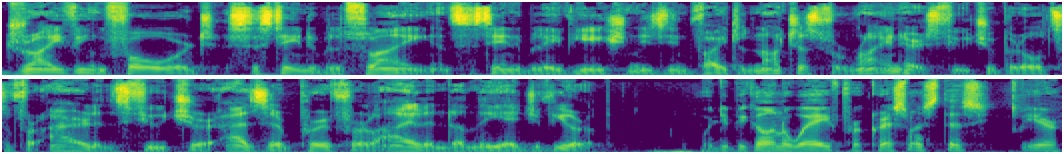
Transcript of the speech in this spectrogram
driving forward sustainable flying and sustainable aviation is vital not just for Ryanair's future but also for Ireland's future as a peripheral island on the edge of Europe. Will you be going away for Christmas this year?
